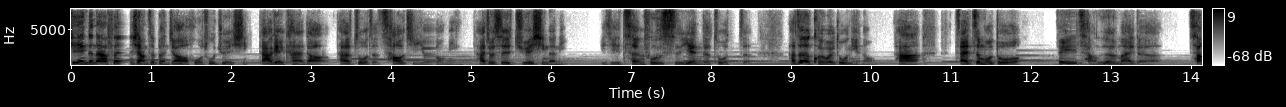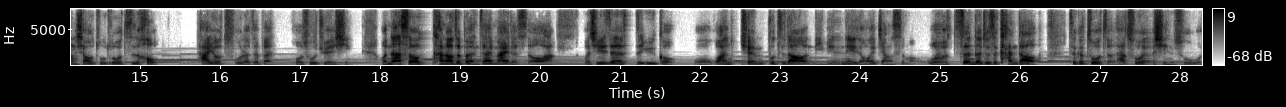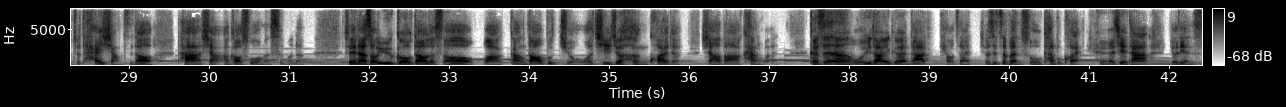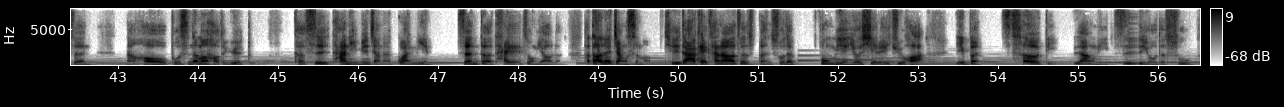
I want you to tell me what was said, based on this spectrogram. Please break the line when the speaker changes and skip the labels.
今天跟大家分享这本叫《活出觉醒》，大家可以看得到，它的作者超级有名，他就是《觉醒的你》以及《臣服实验》的作者。他真的睽违多年哦，他在这么多非常热卖的畅销著作之后，他又出了这本《活出觉醒》。我那时候看到这本在卖的时候啊，我其实真的是预购。我完全不知道里面内容会讲什么，我真的就是看到这个作者他出了新书，我就太想知道他想要告诉我们什么了。所以那时候预购到的时候，哇，刚到不久，我其实就很快的想要把它看完。可是呢，我遇到一个很大的挑战，就是这本书看不快，而且它有点深，然后不是那么好的阅读。可是它里面讲的观念真的太重要了。它到底在讲什么？其实大家可以看到这本书的。封面有写了一句话：“一本彻底让你自由的书。”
